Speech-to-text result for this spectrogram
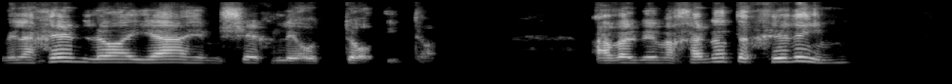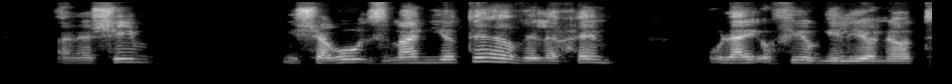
ולכן לא היה המשך לאותו עיתון. אבל במחנות אחרים, אנשים נשארו זמן יותר, ולכן אולי הופיעו גיליונות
